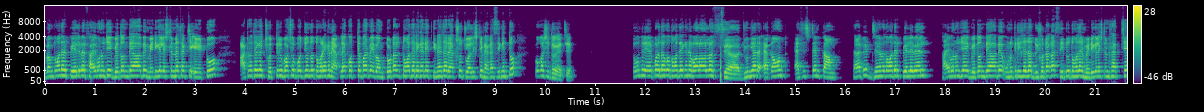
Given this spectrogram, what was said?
এবং তোমাদের পে লেভেল ফাইভ অনুযায়ী বেতন দেওয়া হবে মেডিকেল স্ট্যান্ডার্ড থাকছে এ টু আঠেরো থেকে ছত্রিশ বছর পর্যন্ত তোমরা এখানে অ্যাপ্লাই করতে পারবে এবং টোটাল তোমাদের এখানে তিন হাজার একশো চুয়াল্লিশটি ভ্যাকান্সি কিন্তু প্রকাশিত হয়েছে। তো বন্ধুরা, এরপর দেখো তোমাদের এখানে বলা হলো junior account assistant cum typist যেখানে তোমাদের পে লেভেল ফাইভ অনুযায়ী বেতন দেওয়া হবে উনত্রিশ হাজার দুশো টাকা। সি টু তোমাদের মেডিকেল স্ট্যান্ডার্ড থাকছে।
